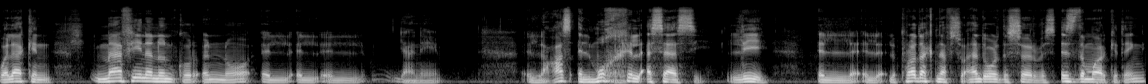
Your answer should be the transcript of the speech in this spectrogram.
ولكن ما فينا ننكر إنه ال ال ال يعني العص المخ الأساسي ل ال product نفسه and or the service is the marketing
